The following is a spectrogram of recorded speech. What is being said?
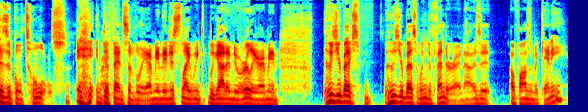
physical tools right. defensively. I mean, they just like we we got into earlier. I mean, who's your best who's your best wing defender right now? Is it Alfonzo McKinnie?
